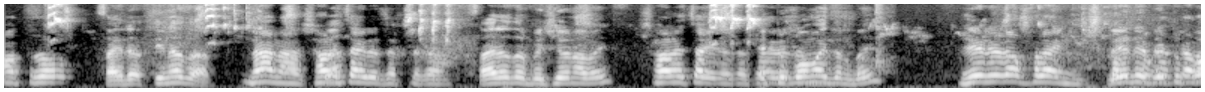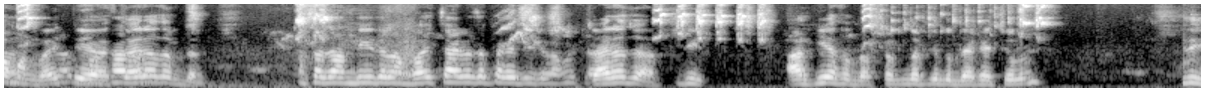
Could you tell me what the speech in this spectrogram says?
মাত্র চার তিন হাজার? না না সাড়ে চার হাজার টাকা। চার হাজার বেশিও না ভাই? সাড়ে চার হাজার একটু কমাই দেন ভাই। রেডেড অফলাইন রেট একটু কমান ভাই চার হাজার দেন। আচ্ছা জান দিয়ে দিলাম ভাই চার হাজার টাকা দিয়ে দিলাম। চার হাজার? জি। আর কি আছে? দর্শকদের কিন্তু দেখাই চলুন। জি।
